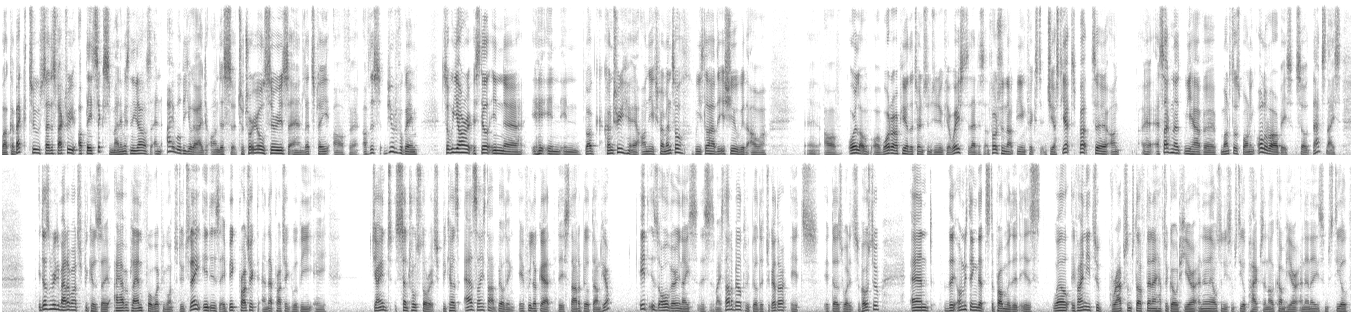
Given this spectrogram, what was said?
Welcome back to Satisfactory Update 6. My name is Nilaus and I will be your guide on this uh, tutorial series and let's play of, uh, of this beautiful game. So we are still in uh, in in bug country uh, on the experimental. We still have the issue with our uh, our oil or, or, water up here that turns into nuclear waste. That is unfortunately not being fixed just yet. But uh, on aside from that, we have monsters spawning all over our base, so that's nice it doesn't really matter much because uh, I have a plan for what we want to do today. It is a big project and that project will be a giant central storage because as I start building, if we look at the starter build down here, it is all very nice. This is my starter build. We build it together. It's It does what it's supposed to. And the only thing that's the problem with it is, well, if I need to grab some stuff, then I have to go here. And then I also need some steel pipes and I'll come here. And then I need some steel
